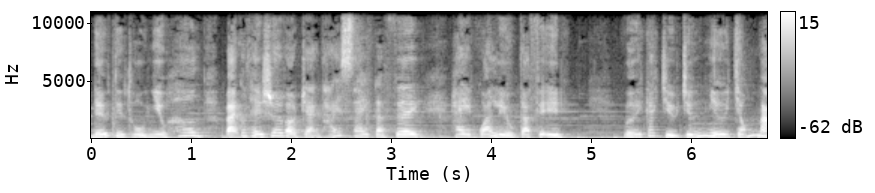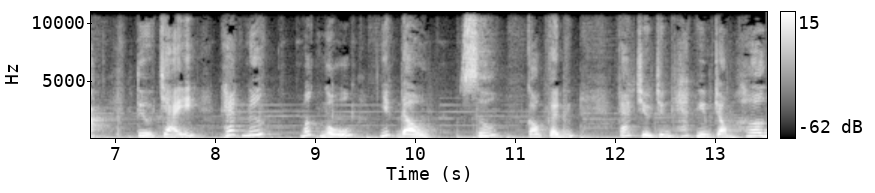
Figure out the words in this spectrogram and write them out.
Nếu tiêu thụ nhiều hơn, bạn có thể rơi vào trạng thái say cà phê hay quá liều caffeine. Với các triệu chứng như chóng mặt, tiêu chảy, khát nước, mất ngủ, nhức đầu, sốt, cáu kỉnh, các triệu chứng khác nghiêm trọng hơn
